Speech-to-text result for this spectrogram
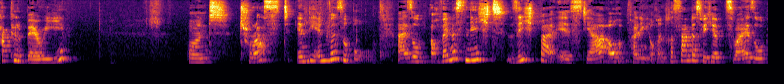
Huckleberry. Und Trust in the Invisible. Also auch wenn es nicht sichtbar ist, ja, auch vor allen Dingen auch interessant, dass wir hier zwei so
